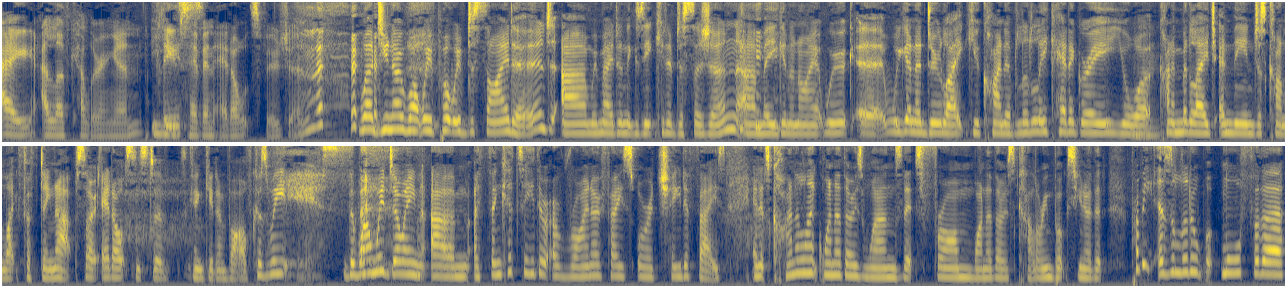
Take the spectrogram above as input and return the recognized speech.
A, I love colouring in. Please Yes. have an adults version. well, do you know what we've put? We've decided. Um, we made an executive decision. Uh, Megan and I at work. Uh, we're going to do like your kind of little E category, your Mm-hmm. kind of middle age, and then just kind of like fifteen up. So adults and stuff can get involved because we. yes. The one we're doing, um, I think it's either a rhino face or a cheetah face, and it's kind of like one of those ones that's from one of those colouring books. You know that probably is a little bit more for the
